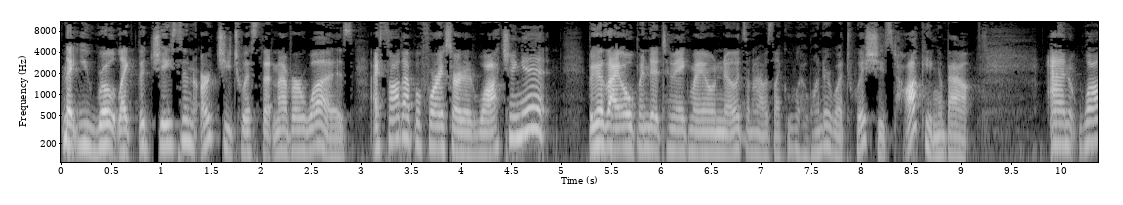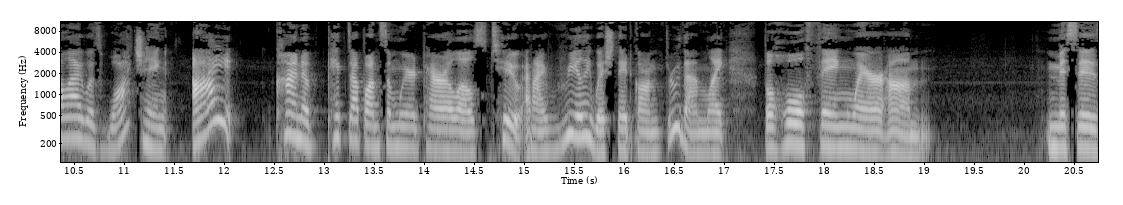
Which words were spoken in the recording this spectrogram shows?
that you wrote like the Jason Archie twist that never was. I saw that before I started watching it because I opened it to make my own notes and I was like, "Ooh, I wonder what twist she's talking about." And while I was watching, I kind of picked up on some weird parallels too, and I really wish they'd gone through them like the whole thing where um Mrs.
